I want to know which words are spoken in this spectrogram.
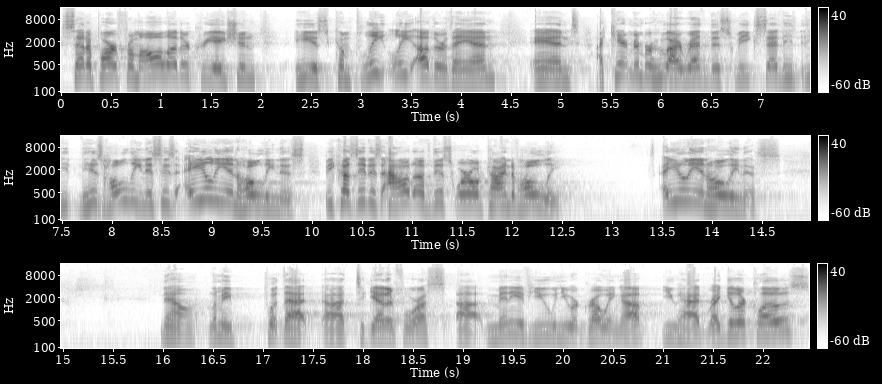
set apart from all other creation. He is completely other than, And I can't remember who I read this week said his holiness is alien holiness because it is out of this world kind of holy. It's alien holiness. Now, let me put that uh, together for us. Uh, many of you, when you were growing up, you had regular clothes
